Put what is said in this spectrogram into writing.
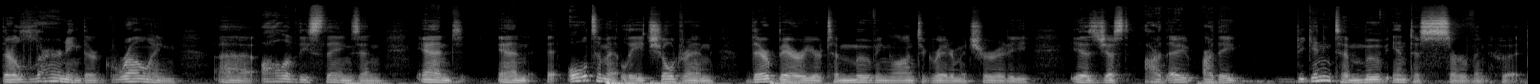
They're learning they're growing uh, all of these things. And and and ultimately children their barrier to moving on to greater maturity is just are they are they beginning to move into servanthood?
